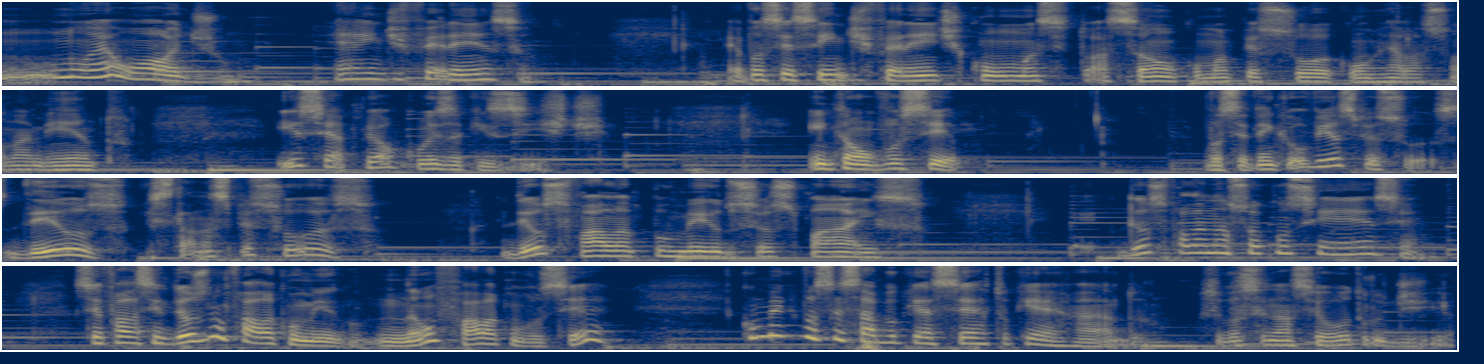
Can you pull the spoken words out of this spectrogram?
não é o ódio, é a indiferença. É você ser indiferente com uma situação, com uma pessoa, com um relacionamento. Isso é a pior coisa que existe. Então você você tem que ouvir as pessoas. Deus está nas pessoas. Deus fala por meio dos seus pais. Deus fala na sua consciência. Você fala assim: Deus não fala comigo. Não fala com você? Como é que você sabe o que é certo e o que é errado se você nasceu outro dia?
